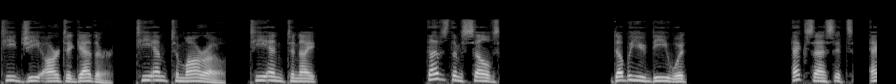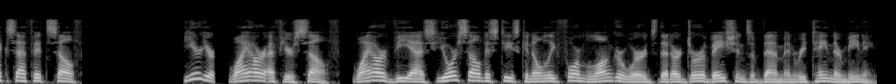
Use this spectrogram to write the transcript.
TGR together, TM tomorrow, TN tonight. Thus themselves. WD would XS its, XF itself. Year year, YRF yourself, YRVS yourselvistes can only form longer words that are derivations of them and retain their meaning.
